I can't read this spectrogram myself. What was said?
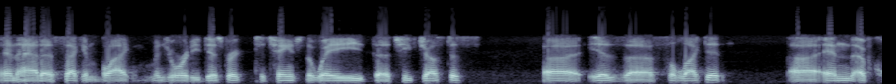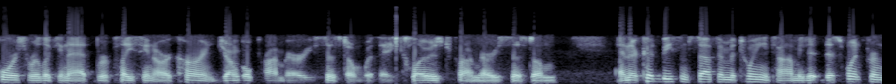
and add a second black majority district, to change the way the Chief Justice uh, is uh, selected. Uh, and of course, we're looking at replacing our current jungle primary system with a closed primary system. And there could be some stuff in between, Tommy. This went from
